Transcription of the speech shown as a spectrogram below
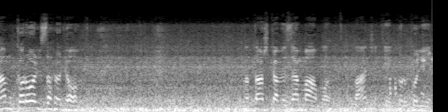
Сам король за рулем. Наташка везе маму. Бачите, куркулі.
